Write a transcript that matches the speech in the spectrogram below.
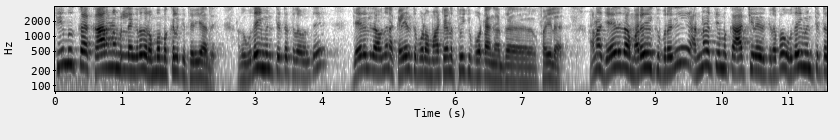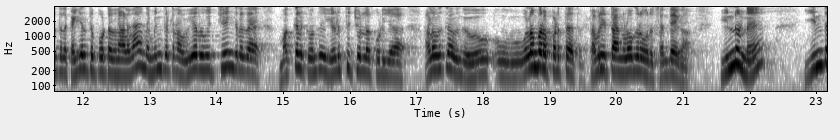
திமுக காரணம் இல்லைங்கிறது ரொம்ப மக்களுக்கு தெரியாது. அந்த உதய் மின் திட்டத்தில் வந்து ஜெயலலிதா வந்து நான் கையெழுத்து போட மாட்டேன்னு தூக்கி போட்டாங்க அந்த ஃபைலை ஆனால் ஜெயலலிதா மறைவுக்கு பிறகு அதிமுக ஆட்சியில் இருக்கிறப்ப உதய் திட்டத்தில் கையெழுத்து போட்டதுனால தான் இந்த மின் கட்டணம் உயர்வுச்சுங்கிறத மக்களுக்கு வந்து எடுத்து சொல்லக்கூடிய அளவுக்கு அவங்க விளம்பரப்படுத்த தவறிட்டாங்களோங்கிற ஒரு சந்தேகம். இன்னொன்று இந்த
